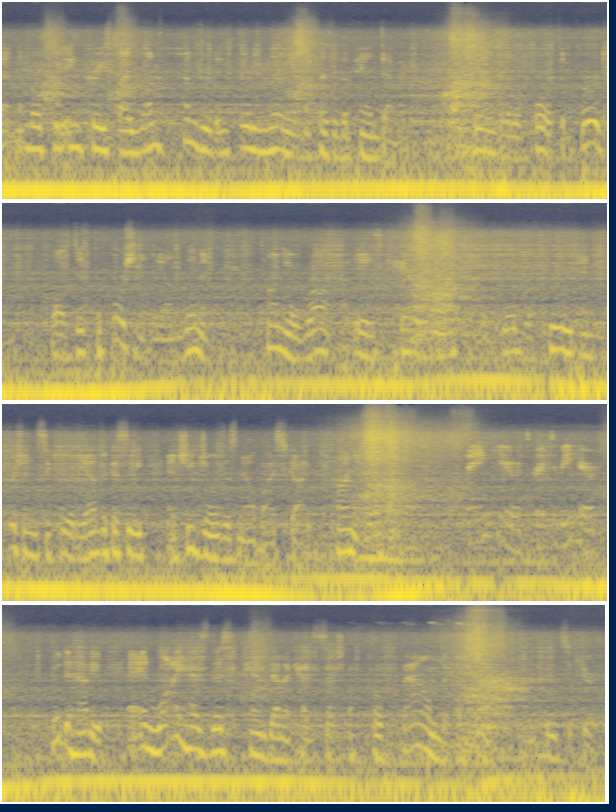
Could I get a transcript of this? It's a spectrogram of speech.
that number could increase by 130 million because of the pandemic. According to the report, the burden falls disproportionately on women. Tonya Rawe is CARE of Global Food and Nutrition Security Advocacy, and she joins us now by Skype. Tonya. Thank you. It's great to be here. Good to have you. And why has this pandemic had such a profound effect on food security?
